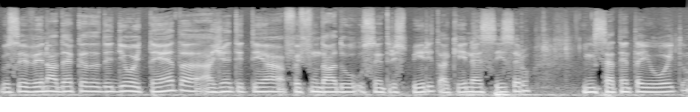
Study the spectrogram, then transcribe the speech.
Você vê na década de, de 80, a gente tinha, foi fundado o Centro Espírita aqui, né, Cícero, em 78.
